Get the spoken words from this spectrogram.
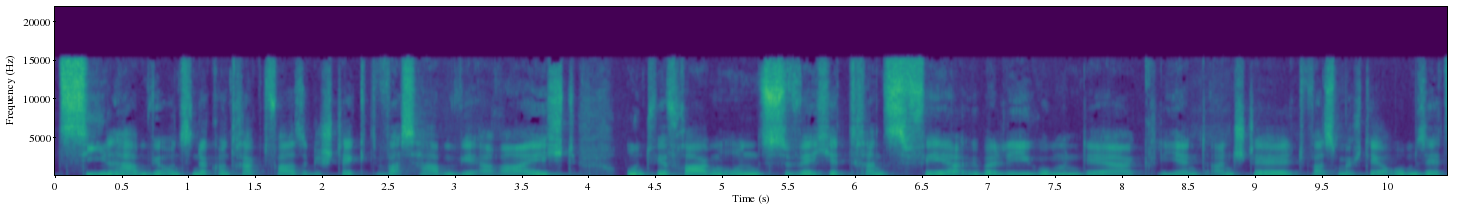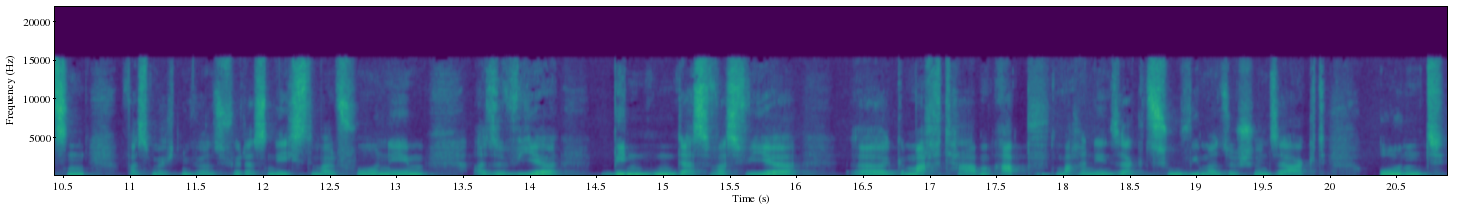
Ziel haben wir uns in der Kontraktphase gesteckt, was haben wir erreicht und wir fragen uns, welche Transferüberlegungen der Klient anstellt, was möchte er umsetzen, was möchten wir uns für das nächste Mal vornehmen. Also wir binden das, was wir äh, gemacht haben, ab, machen den Sack zu, wie man so schön sagt und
